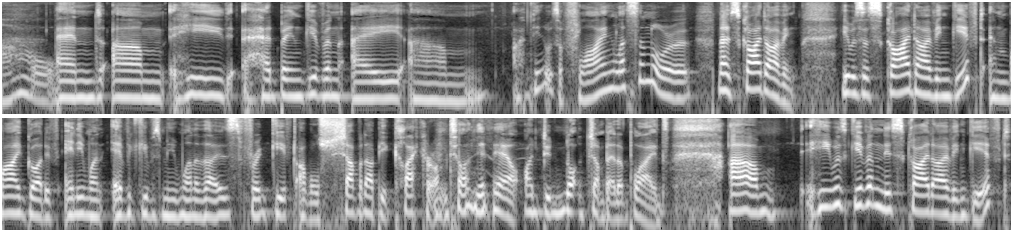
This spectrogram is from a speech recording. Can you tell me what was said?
Oh. and um, he had been given a um, I think it was a flying lesson or a, no skydiving. It was a skydiving gift, and by God, if anyone ever gives me one of those for a gift, I will shove it up your clacker. I'm telling you now, I do not jump out of planes. Um, he was given this skydiving gift,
